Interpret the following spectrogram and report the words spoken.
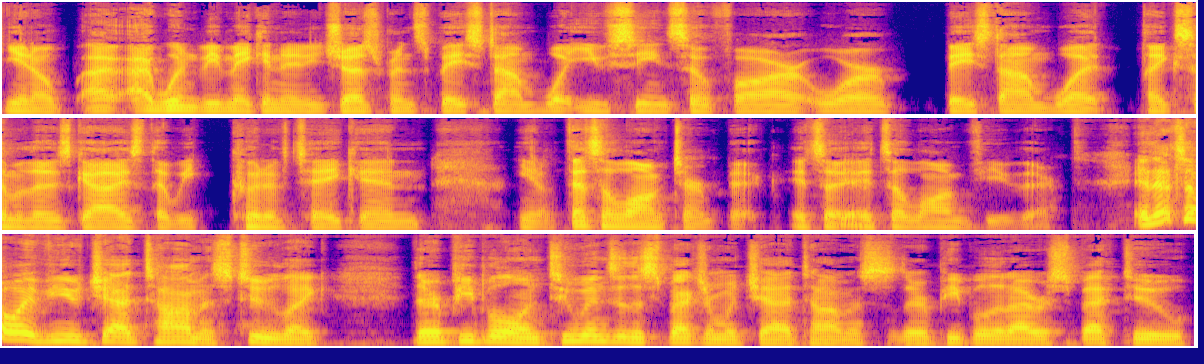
you know, I, I, wouldn't be making any judgments based on what you've seen so far or based on what like some of those guys that we could have taken. You know, that's a long term pick. It's a yeah. it's a long view there. And that's how I view Chad Thomas too. Like there are people on two ends of the spectrum with Chad Thomas. There are people that I respect who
